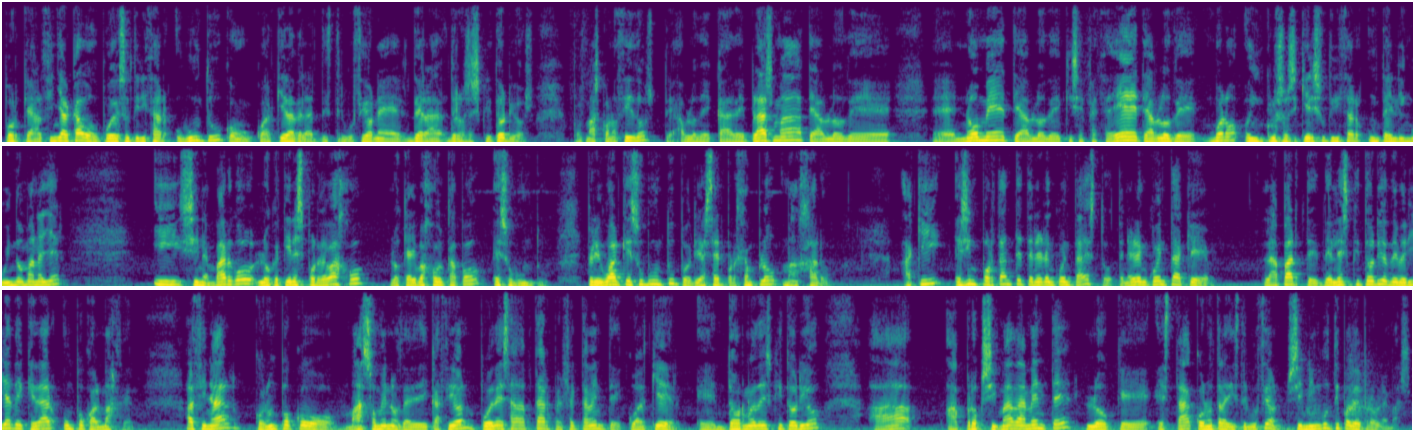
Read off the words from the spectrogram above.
Porque al fin y al cabo puedes utilizar Ubuntu con cualquiera de las distribuciones de, los escritorios pues más conocidos. Te hablo de KDE Plasma, te hablo de eh, Nome, te hablo de XFCE, te hablo de. Bueno, o incluso si quieres utilizar un Tailing Window Manager. Y sin embargo, lo que tienes por debajo lo que hay bajo el capó es Ubuntu. Pero igual que es Ubuntu, podría ser, por ejemplo, Manjaro. Aquí es importante tener en cuenta esto, tener en cuenta que la parte del escritorio debería de quedar un poco al margen. Al final, con un poco más o menos de dedicación, puedes adaptar perfectamente cualquier entorno de escritorio a aproximadamente lo que está con otra distribución, sin ningún tipo de problemas.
